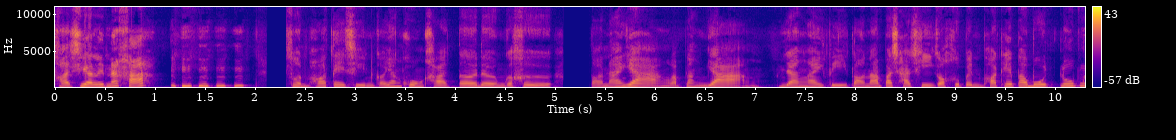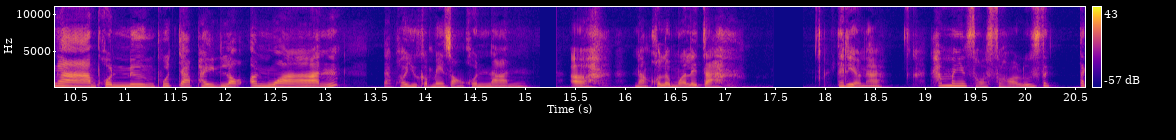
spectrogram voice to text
ขอเชียร์เลยนะคะ ส่วนพ่อเตชินก็ยังคงคาแรคเตอร์เดิมก็คือ ต่อหน้าอย่างรับหลังอย่าง ยังไงตีต่อหน้าประชาชีก็คือเป็นพ่อเทพบุตรรูปงามคนหนึ่งพูดจาไพเราะอ่อนหวาน แต่พออยู่กับเมย์สองคนนั้น เออ หนังคนละม้วนเลยจ้ะ แต่เดี๋ยวนะทำไมสอสอรู้สึกตะ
